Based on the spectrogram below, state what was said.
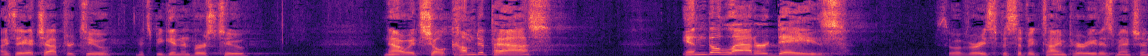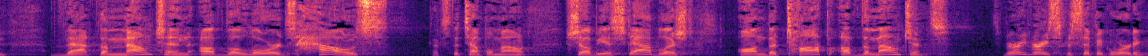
Isaiah chapter 2, let's begin in verse 2. Now it shall come to pass in the latter days, so a very specific time period is mentioned, that the mountain of the Lord's house, that's the Temple Mount, shall be established on the top of the mountains. It's very, very specific wording.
